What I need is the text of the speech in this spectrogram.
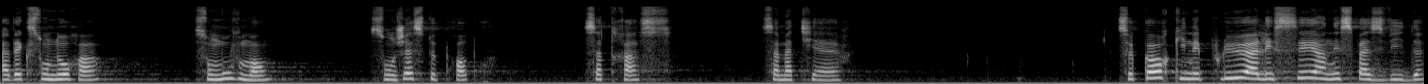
avec son aura, son mouvement, son geste propre, sa trace, sa matière. Ce corps qui n'est plus à laisser un espace vide,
